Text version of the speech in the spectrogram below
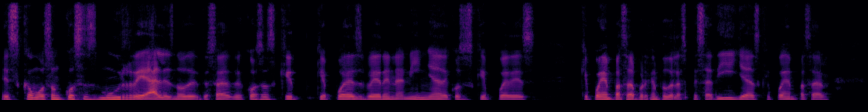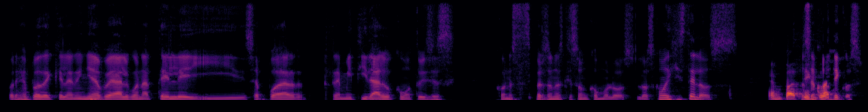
es como son cosas muy reales, ¿no? De, o sea, de cosas que, que, puedes ver en la niña, de cosas que puedes, que pueden pasar, por ejemplo, de las pesadillas, que pueden pasar, por ejemplo, de que la niña vea algo en la tele y se pueda remitir algo, como tú dices, con estas personas que son como los, los ¿cómo dijiste? Los empáticos. Los empáticos.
